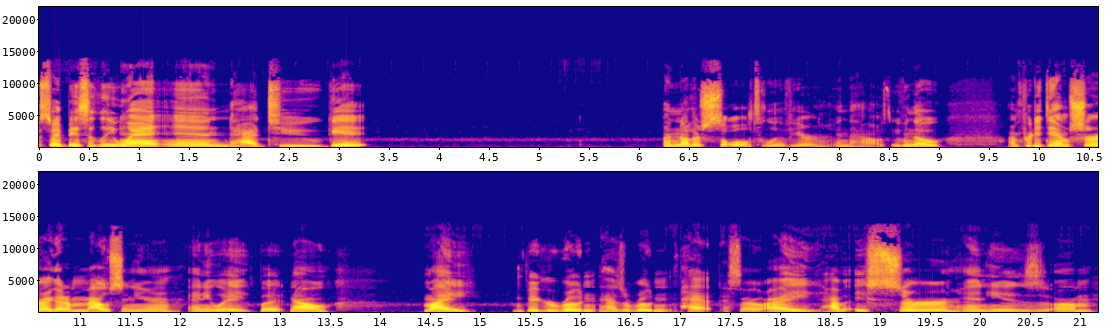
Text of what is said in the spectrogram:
so I basically went and had to get another soul to live here in the house, even though I'm pretty damn sure I got a mouse in here anyway, but now my bigger rodent has a rodent pet. So I have a sir and he is um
